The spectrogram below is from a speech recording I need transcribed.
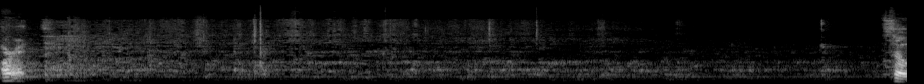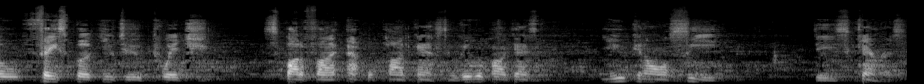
All right. So, Facebook, YouTube, Twitch, Spotify, Apple Podcast, and Google Podcast, you can all see these cameras.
